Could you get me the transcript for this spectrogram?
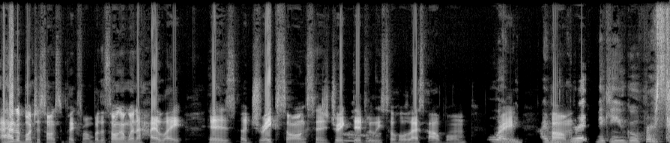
I had a bunch of songs to pick from, but the song I'm going to highlight is a Drake song since Drake did release the whole last album, right? I um, regret um, making you go first.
